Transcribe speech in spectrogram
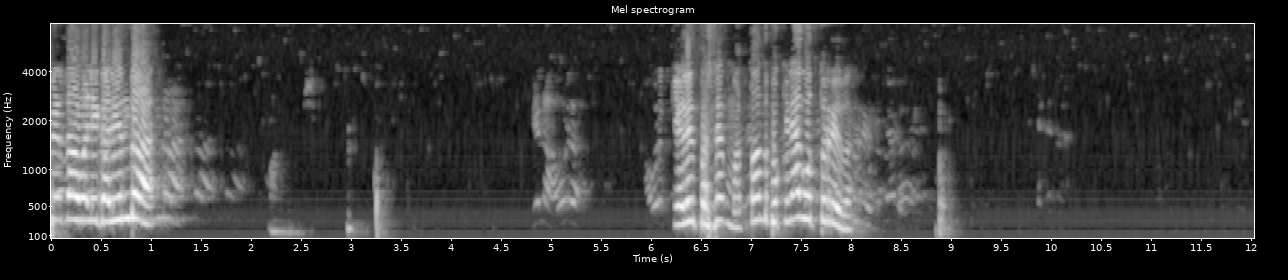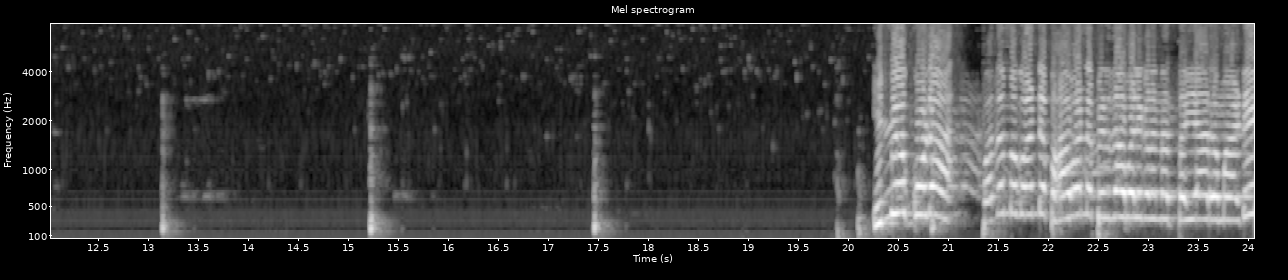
ಬಿರ್ದಾವಳಿಗಳಿಂದ ಕೇಳಿದ ಪ್ರಶ್ನೆ ಮತ್ತೊಂದು ಬುಕ್ಕಿನಾಗ ಉತ್ತರ ಇದು. ಇಲ್ಲಿಯೂ ಕೂಡ ಪದಮಗೊಂಡ ಭಾವಣ್ಣ ಬಿರದಾವಳಿಗಳನ್ನ ತಯಾರು ಮಾಡಿ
